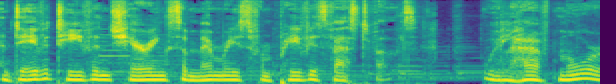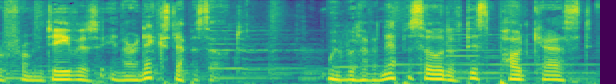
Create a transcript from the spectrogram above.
and David Teevan sharing some memories from previous festivals. We'll have more from David in our next episode. We will have an episode of this podcast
